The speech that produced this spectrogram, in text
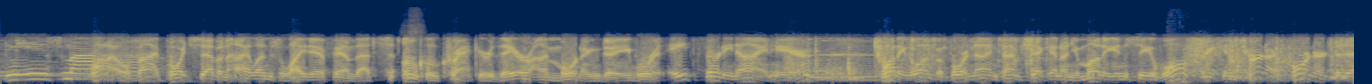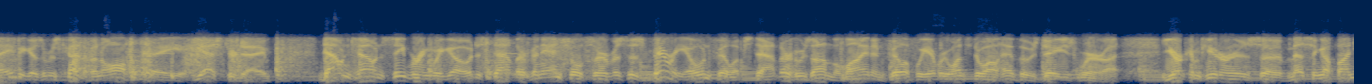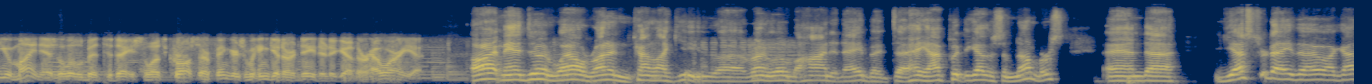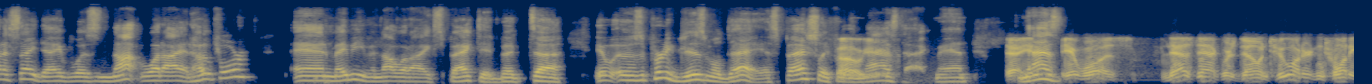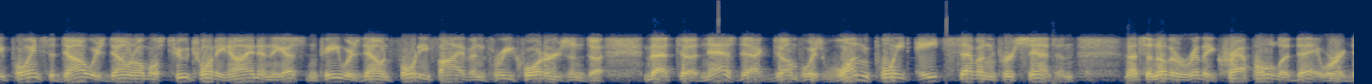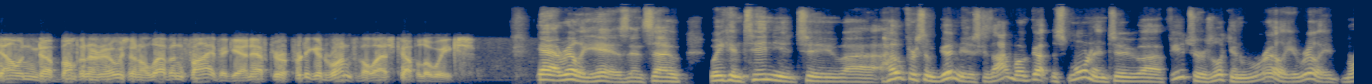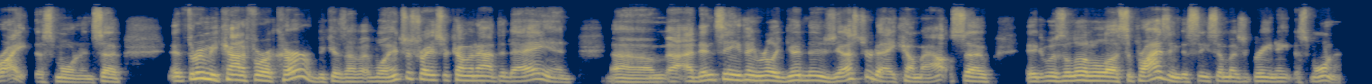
Me smile. 105.7 Highlands Light FM. That's Uncle Kracker there. I'm Morning Dave. We're at 8.39 here. 21 before 9 time. Check in on your money and see if Wall Street can turn a corner today because it was kind of an off day yesterday. Downtown Sebring we go to Statler Financial Services' very own Phillip Statler, who's on the line. And Phillip, we every once in a while have those days where uh, your computer is uh, messing up on you. Mine is a little bit today, so let's cross our fingers we can get our data together. How are you? All right, man, doing well. Running kind of like you, uh, running a little behind today, but uh, hey, I put together some numbers. And uh, yesterday, though, I got to say, Dave, was not what I had hoped for, and maybe even not what I expected. But uh, it, it was a pretty dismal day, especially for oh, the yeah. Nasdaq, man. Yeah, Nas- it, it was. Nasdaq was down 220 points. The Dow was down almost 229, and the S&P was down 45 and three quarters. And uh, that uh, Nasdaq dump was 1.87 percent, and that's another really crapola day. We're down, uh, bumping our nose in 11.5 again after a pretty good run for the last couple of weeks. Yeah, it really is. And so we continue to uh, hope for some good news because I woke up this morning to uh, futures looking really, really bright this morning. So it threw me kind of for a curve because of well, interest rates are coming out today, and um, I didn't see anything really good news yesterday come out. So it was a little uh, surprising to see so much green ink this morning.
